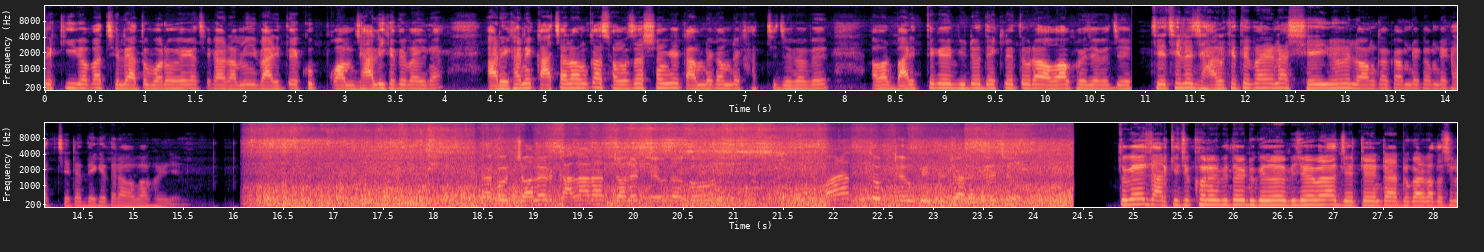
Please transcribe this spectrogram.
যে কী ব্যাপার ছেলে এত বড় হয়ে গেছে। কারণ আমি বাড়িতে খুব কম ঝালই খেতে পারি না। আর এখানে কাঁচা লঙ্কা সমোসার সঙ্গে কামড়ে কামড়ে খাচ্ছি যেভাবে। আমার বাড়ির থেকে ভিডিও দেখলে তো ওরা অবাক হয়ে যাবে যে যে ছেলে ঝাল খেতে পারে না সেইভাবে লঙ্কা কামড়ে কামড়ে খাচ্ছে, এটা দেখে তারা অবাক হয়ে যাবে। দেখো, জলের কালার আর জলের ঢেউ দেখো। মারাত্মক ঢেউ কিন্তু জলে, বুঝেছ? তো গাইজ আর কিছুক্ষণের ভিতরে ঢুকে যাবে বিজয়বাড়া, যে ট্রেনটা ঢোকার কথা ছিল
